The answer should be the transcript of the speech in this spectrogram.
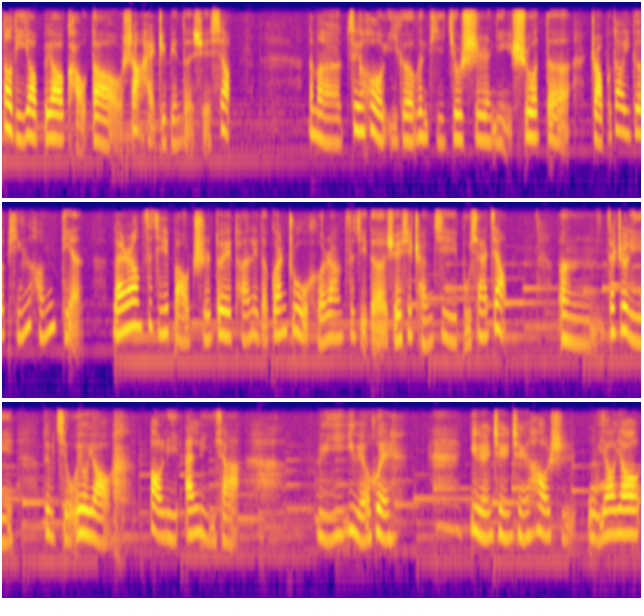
到底要不要考到上海这边的学校。那么最后一个问题就是你说的找不到一个平衡点。来让自己保持对团里的关注和让自己的学习成绩不下降。嗯，在这里，对不起，我又要 暴力安利一下吕一应援会，应援群群号是五幺幺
